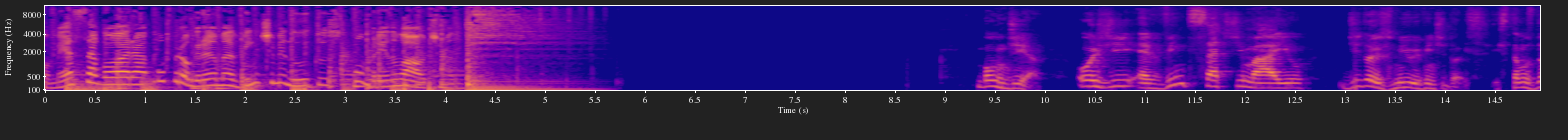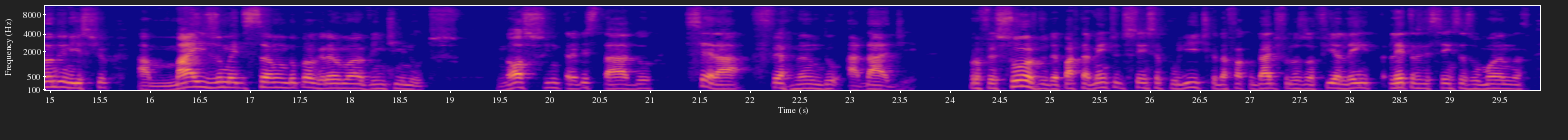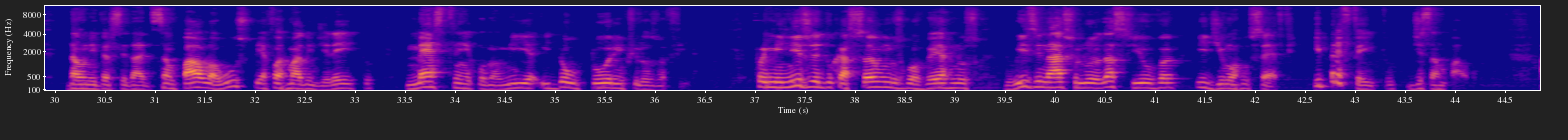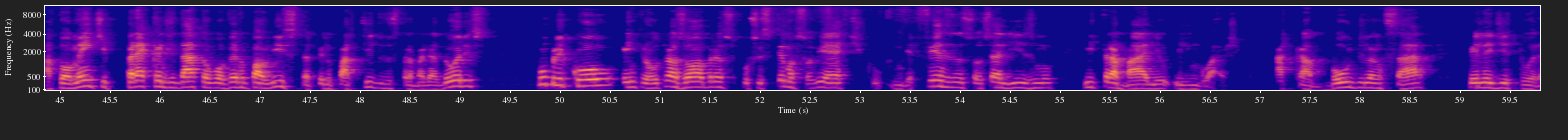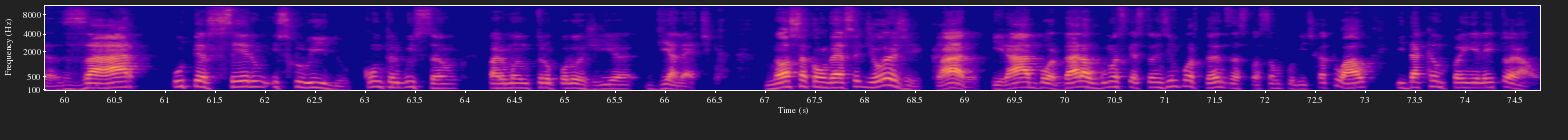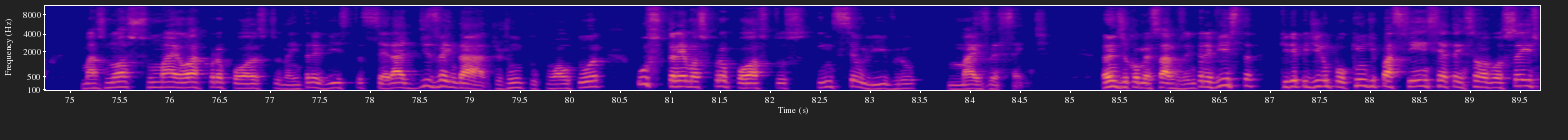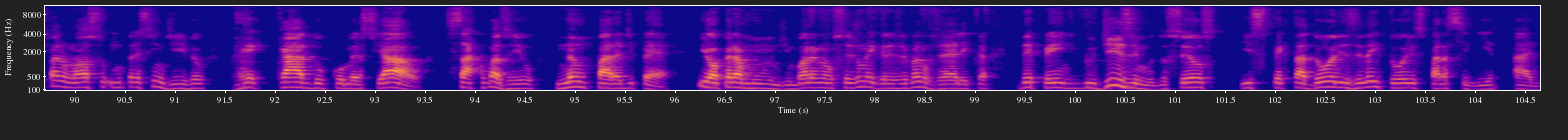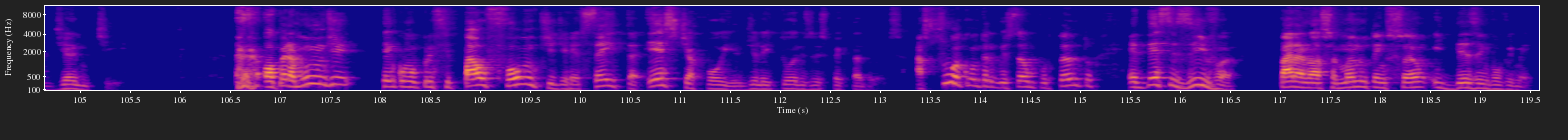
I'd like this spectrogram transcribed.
Começa agora o programa 20 Minutos com Breno Altman. Bom dia. Hoje é 27 de maio de 2022. Estamos dando início a mais uma edição do programa 20 Minutos. Nosso entrevistado será Fernando Haddad professor do Departamento de Ciência Política da Faculdade de Filosofia, Letras e Ciências Humanas da Universidade de São Paulo, a USP, é formado em Direito, mestre em Economia e doutor em Filosofia. Foi ministro da Educação nos governos Luiz Inácio Lula da Silva e Dilma Rousseff e prefeito de São Paulo. Atualmente pré-candidato ao governo paulista pelo Partido dos Trabalhadores, Publicou, entre outras obras, O Sistema Soviético, Em Defesa do Socialismo e Trabalho e Linguagem. Acabou de lançar, pela editora Zahar, O Terceiro Excluído Contribuição para uma Antropologia Dialética. Nossa conversa de hoje, claro, irá abordar algumas questões importantes da situação política atual e da campanha eleitoral mas nosso maior propósito na entrevista será desvendar, junto com o autor, os temas propostos em seu livro mais recente. Antes de começarmos a entrevista, queria pedir um pouquinho de paciência e atenção a vocês para o nosso imprescindível recado comercial. Saco vazio não para de pé. E Ópera Mundi, embora não seja uma igreja evangélica, depende do dízimo dos seus espectadores e leitores para seguir adiante. Opera Mundi tem como principal fonte de receita este apoio de leitores e espectadores. A sua contribuição, portanto, é decisiva para nossa manutenção e desenvolvimento.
